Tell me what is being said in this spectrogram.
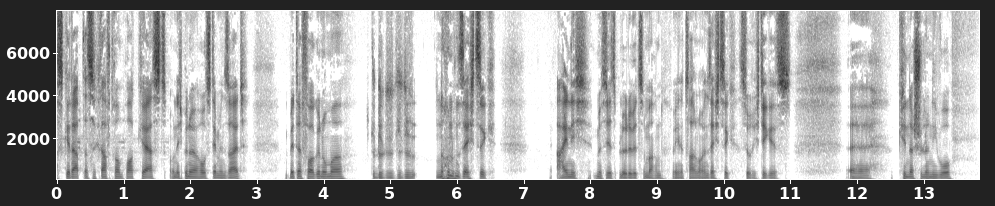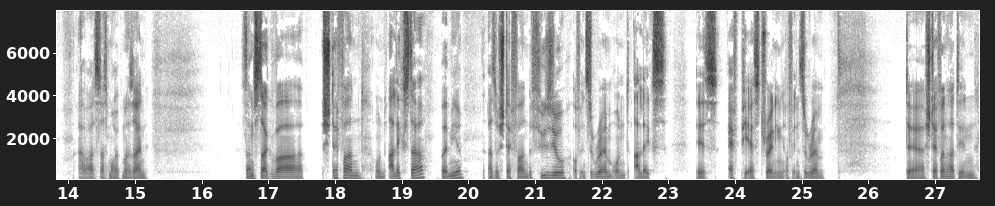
Was geht ab? Das ist der Kraftraum Podcast und ich bin euer Host, dem ihr seid. Mit der Folgenummer 69. Eigentlich müsste ich jetzt blöde Witze machen, wegen der Zahl 69. So richtiges äh, Kinderschülerniveau. Aber das lassen wir heute mal sein. Samstag war Stefan und Alex da bei mir. Also Stefan the Physio auf Instagram und Alex ist FPS Training auf Instagram. Der Stefan hat den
